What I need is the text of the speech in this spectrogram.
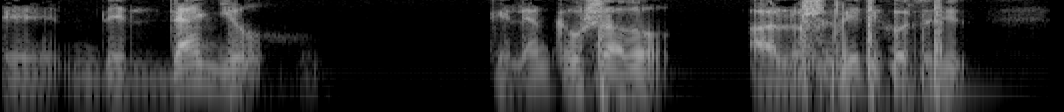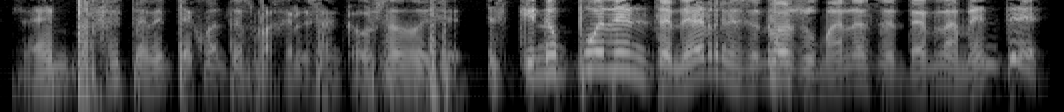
eh, del daño que le han causado a los soviéticos, es decir, saben perfectamente cuántas bajas les han causado. Dicen, es que no pueden tener reservas humanas eternamente.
